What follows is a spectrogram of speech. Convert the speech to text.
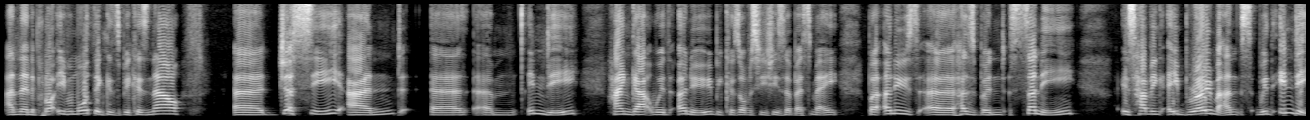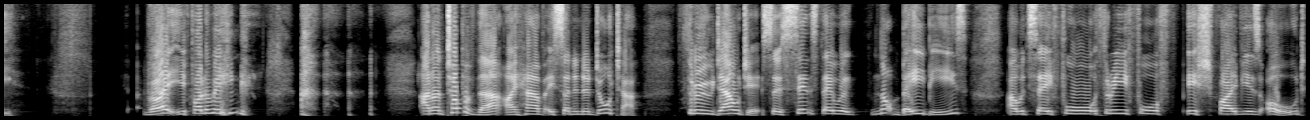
And then the plot even more thickens because now uh, Jussie and uh, um, Indy hang out with Anu because obviously she's her best mate. But Anu's uh, husband, Sunny, is having a bromance with Indy. Right? You following? and on top of that, I have a son and a daughter through Daljit. So since they were not babies, I would say four, three, four ish, five years old,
